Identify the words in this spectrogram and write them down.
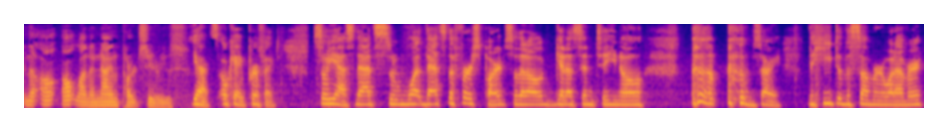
in the outline a nine part series. Yes. Okay. Perfect. So yes, that's what that's the first part. So that'll get us into you know, sorry, the heat of the summer or whatever,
